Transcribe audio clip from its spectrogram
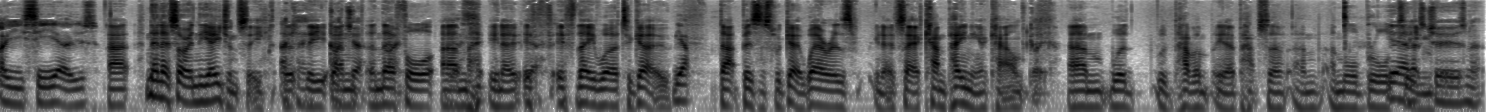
i.e., CEOs. Uh, no, no, sorry, in the agency. Okay, the, gotcha. and, and therefore, um, Yes. you know, if if they were to go, Yep. that business would go. Whereas, you know, say a campaigning account um, would would have a you know perhaps a, um, a more broad Yeah, team. that's true, isn't it?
